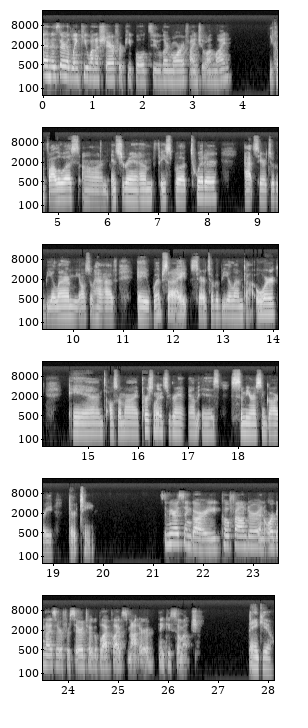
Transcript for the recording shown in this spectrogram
And is there a link you want to share for people to learn more or find you online? You can follow us on Instagram, Facebook, Twitter at Saratoga BLM. We also have a website, saratogablm.org. And also my personal Instagram is Samira Sangare 13. Samira Sangare, co founder and organizer for Saratoga Black Lives Matter. Thank you so much. Thank you.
